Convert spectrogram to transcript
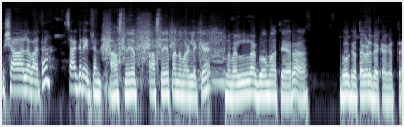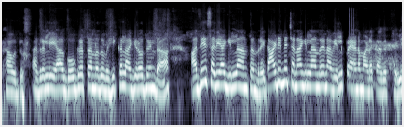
ವಿಶಾಲವಾದ ಸಾಗರ ಇದ್ದಂತೆ. ಆ ಸ್ನೇಹ ಆ ಸ್ನೇಹಪಾನ ಮಾಡಲಿಕ್ಕೆ ನಮ್ಮೆಲ್ಲ ಗೋಮಾತೆಯರ ಗೋಗ್ರತಗಳು ಬೇಕಾಗತ್ತೆ. ಹೌದು. ಅದರಲ್ಲಿ ಆ ಗೋಗ್ರತ ಅನ್ನೋದು ವೆಹಿಕಲ್ ಆಗಿರೋದ್ರಿಂದ ಅದೇ ಸರಿಯಾಗಿಲ್ಲ ಅಂತಂದ್ರೆ ಗಾಡಿನೇ ಚೆನ್ನಾಗಿಲ್ಲ ಅಂದ್ರೆ ನಾವ್ ಎಲ್ಲಿ ಪ್ರಯಾಣ ಮಾಡಕ್ಕಾಗತ್ತೆ ಹೇಳಿ?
